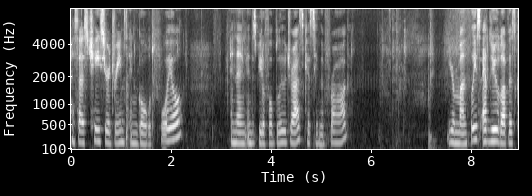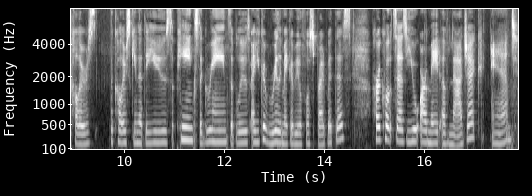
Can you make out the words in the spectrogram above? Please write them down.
It says Chase Your Dreams in gold foil. And then in this beautiful blue dress, kissing the frog your monthlies. I do love this colors, the color scheme that they use, the pinks, the greens, the blues. You could really make a beautiful spread with this. Her quote says, you are made of magic. And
